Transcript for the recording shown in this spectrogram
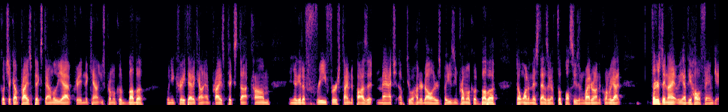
Go check out Prize Picks, download the app, create an account, use promo code BUBBA when you create that account at prizepicks.com, and you'll get a free first time deposit match up to $100 by using promo code BUBBA. Don't want to miss that as we got football season right around the corner. We got Thursday night, we have the Hall of Fame game.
